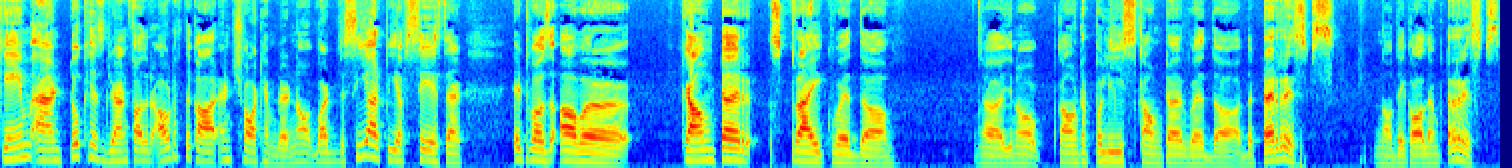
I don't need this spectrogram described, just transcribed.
came and took his grandfather out of the car and shot him dead. Now, but the CRPF says that it was our counter strike with uh, uh, counter with uh, the terrorists. Now they call them terrorists.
